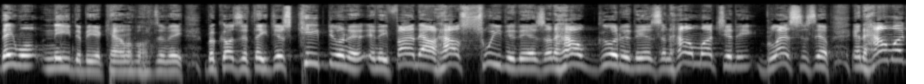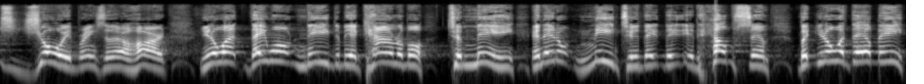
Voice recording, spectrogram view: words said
they won't need to be accountable to me because if they just keep doing it and they find out how sweet it is and how good it is and how much it blesses them and how much joy it brings to their heart you know what? They won't need to be accountable to me and they don't need to. They, they, it helps them. But you know what they'll be?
